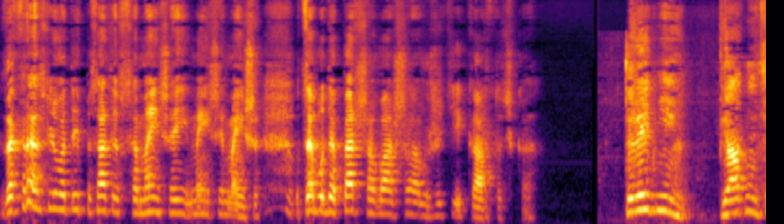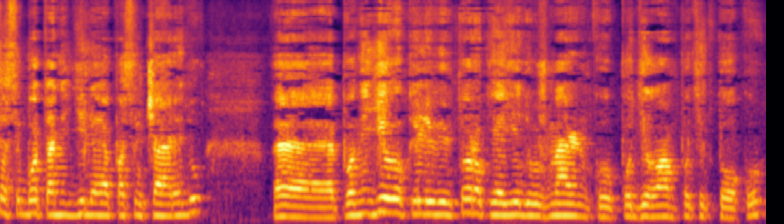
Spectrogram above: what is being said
закреслювати і писати все менше і менше і менше. Це буде перша ваша в житті карточка. Три дні. П'ятниця, субота, неділя я пасу череду. Е, понеділок і вівторок я їду в Жмеринку по ділам по Тіктоку.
